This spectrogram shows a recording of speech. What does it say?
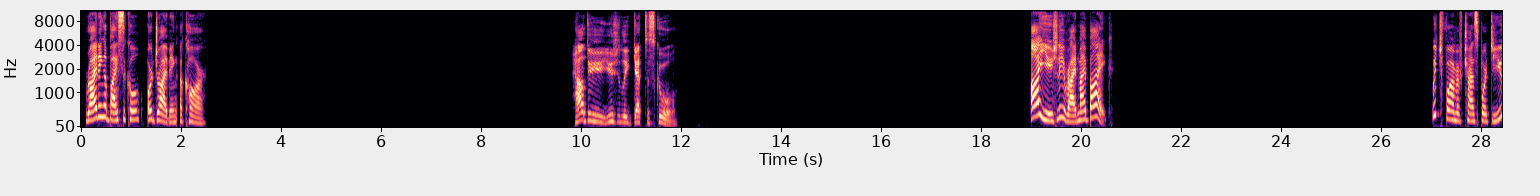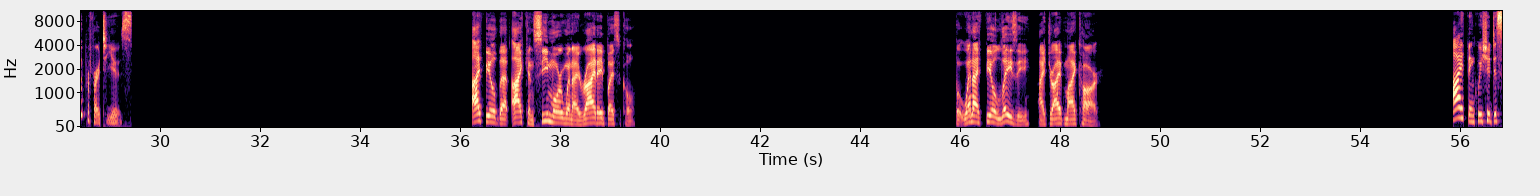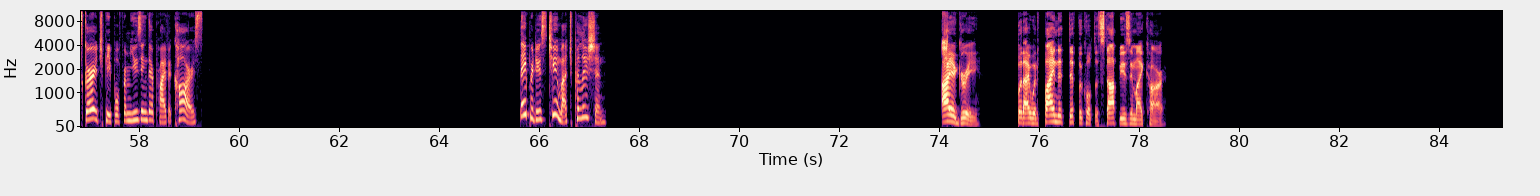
Riding a bicycle or driving a car. How do you usually get to school? I usually ride my bike. Which form of transport do you prefer to use? I feel that I can see more when I ride a bicycle. But when I feel lazy, I drive my car. I think we should discourage people from using their private cars. They produce too much pollution. I agree, but I would find it difficult to stop using my car.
